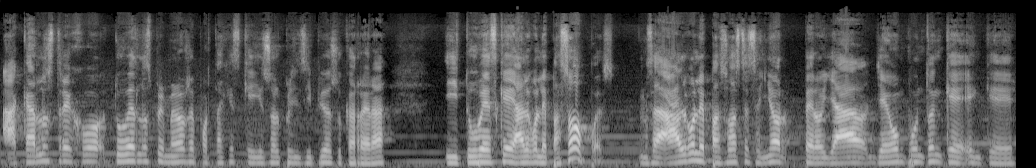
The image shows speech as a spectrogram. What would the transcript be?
a Carlos Trejo, tú ves los primeros reportajes que hizo al principio de su carrera y tú ves que algo le pasó, pues. O sea, algo le pasó a este señor, pero ya llega un punto en que, en que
